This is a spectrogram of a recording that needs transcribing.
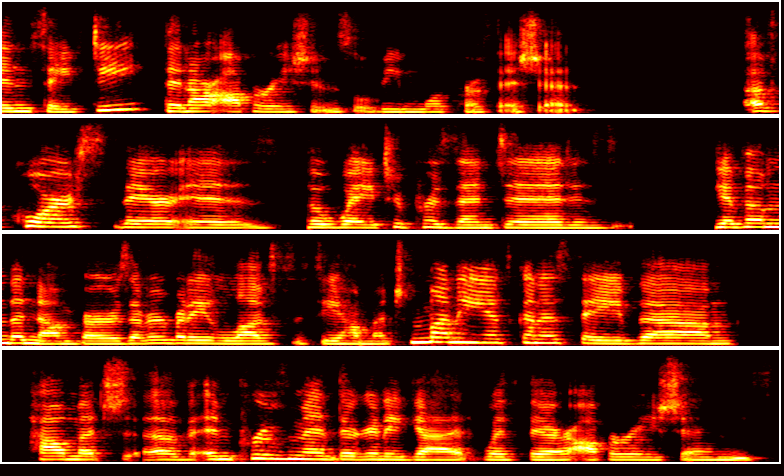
in safety, then our operations will be more proficient. Of course, there is the way to present it is give them the numbers. Everybody loves to see how much money it's going to save them, how much of improvement they're going to get with their operations.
